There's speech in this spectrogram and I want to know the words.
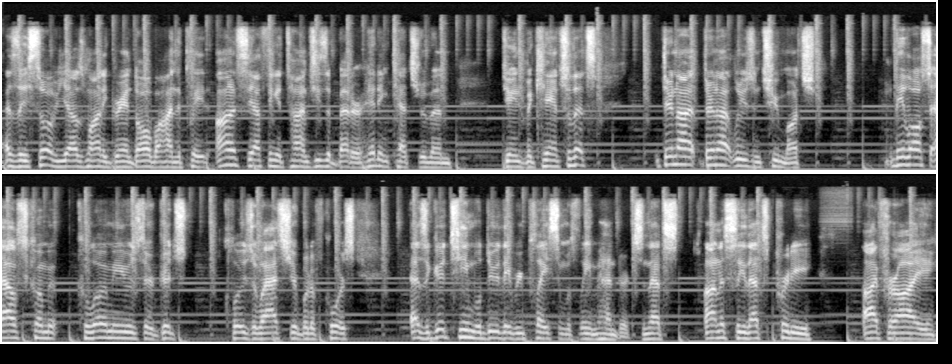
as they still have Yasmani Grandal behind the plate. Honestly, I think at times he's a better hitting catcher than James McCann. So that's they're not they're not losing too much. They lost Alex Colomé, who was their good closer last year, but of course, as a good team will do, they replace him with Liam Hendriks, and that's honestly that's pretty eye for eye,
